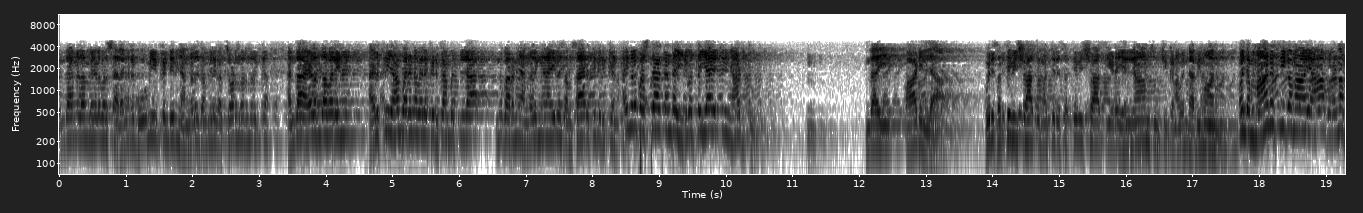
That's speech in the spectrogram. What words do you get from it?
എന്താ നിങ്ങൾ തമ്മിലുള്ള പ്രശ്നം? അങ്ങനെ ഭൂമി വെക്കേണ്ടി ഞങ്ങൾ തമ്മിൽ കച്ചവടം നടന്നിരിക്കുക എന്താ അയാൾ എന്താ പറയുന്നത് അയാൾക്ക് ഞാൻ പറയുന്ന വിലക്ക് എടുക്കാൻ പറ്റില്ല എന്ന് പറഞ്ഞ് ഞങ്ങളിങ്ങനെ അതിൽ സംസാരത്തിലിരിക്കണം അത് നിങ്ങൾ പ്രശ്നമാക്കണ്ട ഇരുപത്തയ്യായിരത്തിന് ഞാൻ എടുത്തു. എന്തായി? പാടില്ല. ഒരു സത്യവിശ്വാസി മറ്റൊരു സത്യവിശ്വാസിയുടെ എല്ലാം സൂക്ഷിക്കണം. അവന്റെ അഭിമാനം അവന്റെ മാനസികമായ ആ വ്രണം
